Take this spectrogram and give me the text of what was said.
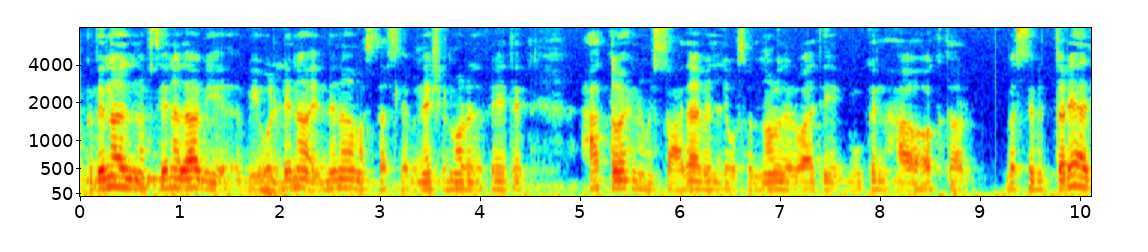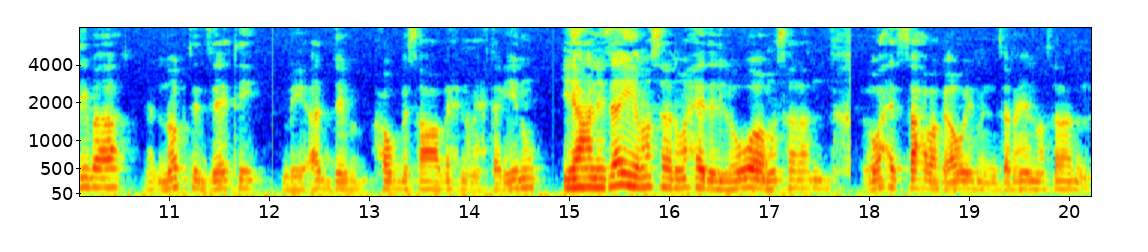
فقدنا لنفسنا. ده بي بيقول لنا إننا ما استسلمناش المرة اللي فاتت. حتى وإحنا مش سعداء باللي وصلنا له دلوقتي. ممكن نحقق أكتر. بس بالطريقة دي بقى النقد الذاتي بيقدم حب صعب إحنا محتاجينه. يعني زي مثلا واحد اللي هو مثلا واحد صاحبك قوي من زمان مثلا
